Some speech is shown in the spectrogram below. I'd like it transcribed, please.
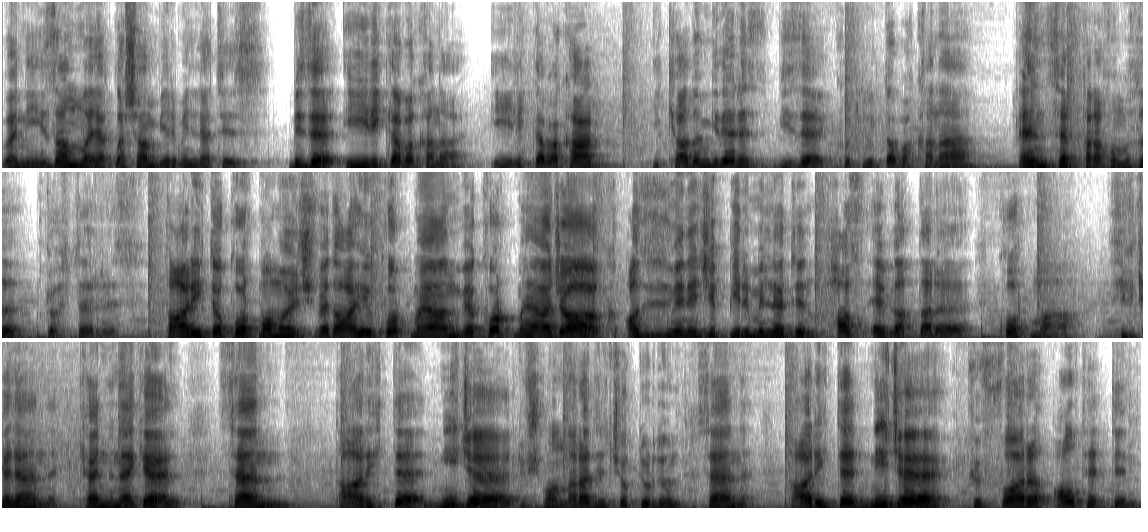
ve nizamla yaklaşan bir milletiz. Bize iyilikle bakana iyilikle bakar, iki adım gideriz. Bize kötülükle bakana en sert tarafımızı gösteririz. Tarihte korkmamış ve dahi korkmayan ve korkmayacak aziz ve necip bir milletin has evlatları. Korkma, silkelen, kendine gel. Sen tarihte nice düşmanlara diz çöktürdün. Sen tarihte nice küffarı alt ettin.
